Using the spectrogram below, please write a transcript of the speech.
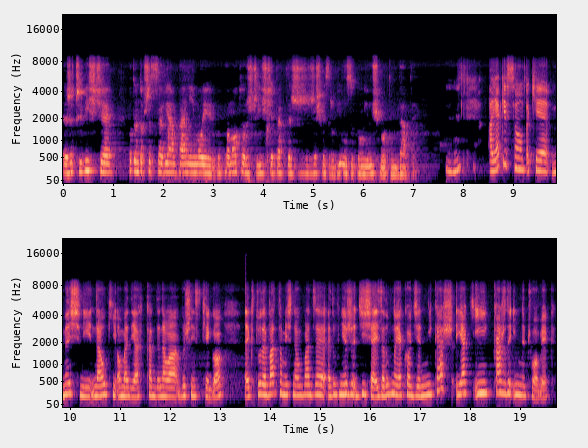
rzeczywiście Potem to przedstawiałam pani i mojej promotor. Rzeczywiście tak też żeśmy zrobiły, uzupełniłyśmy o tę datę. Mhm. A jakie są takie myśli nauki o mediach kardynała Wyszyńskiego, e, które warto mieć na uwadze również dzisiaj, zarówno jako dziennikarz, jak i każdy inny człowiek?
